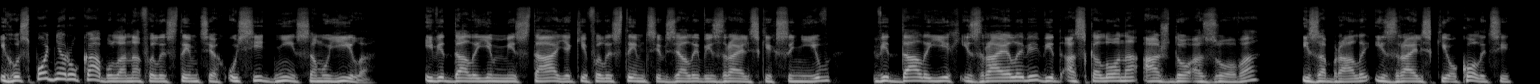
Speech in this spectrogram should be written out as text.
І Господня рука була на филистимцях усі дні Самуїла, і віддали їм міста, які филистимці взяли в ізраїльських синів, віддали їх Ізраїлеві від Аскалона аж до Азова, і забрали ізраїльські околиці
